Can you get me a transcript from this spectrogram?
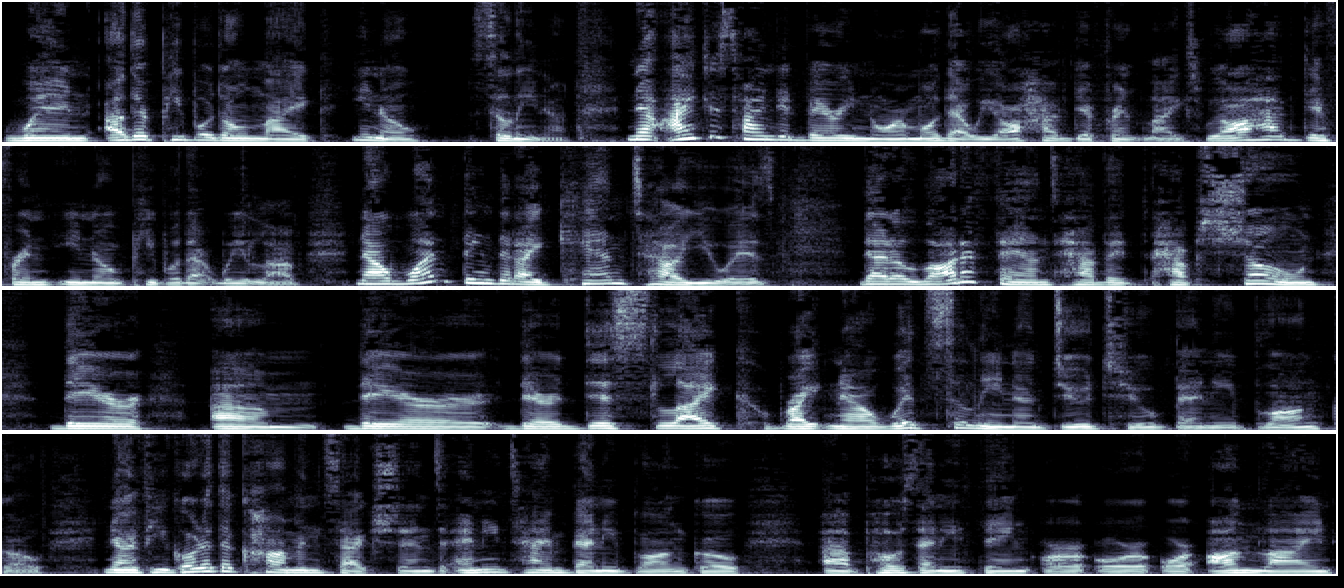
when other people don't like, you know, Selena. Now, I just find it very normal that we all have different likes. We all have different, you know, people that we love. Now, one thing that I can tell you is that a lot of fans have it have shown their um their their dislike right now with Selena due to Benny Blanco. Now, if you go to the comment sections, anytime Benny Blanco uh, posts anything or or or online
